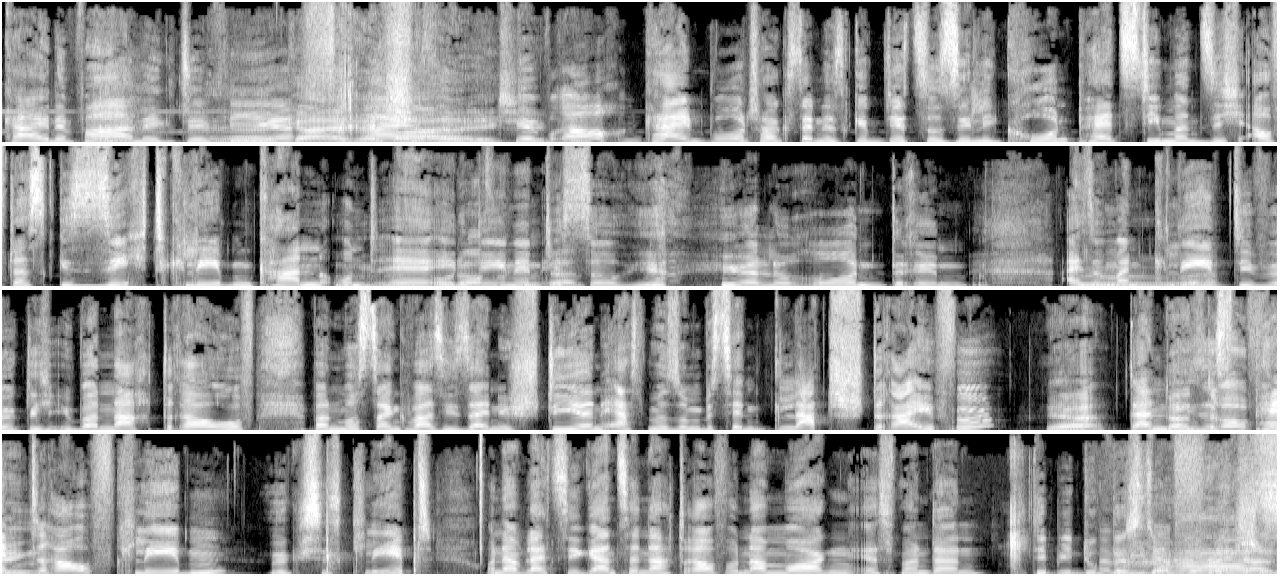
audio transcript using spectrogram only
keine Panik, Tippi. Ja, keine also, Panik, Wir Tippi. brauchen kein Botox, denn es gibt jetzt so Silikonpads, die man sich auf das Gesicht kleben kann und äh, in Mhm. Auf den denen ist so Hy Hyaluron drin. Also man klebt die wirklich über Nacht drauf. Man muss dann quasi seine Stirn erstmal so ein bisschen glatt streifen. Ja? Dann, dann dieses drauflegen? Pad draufkleben, wirklich das klebt und dann bleibt die ganze Nacht drauf und am Morgen ist man dann Tippi, du bist doch momentan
